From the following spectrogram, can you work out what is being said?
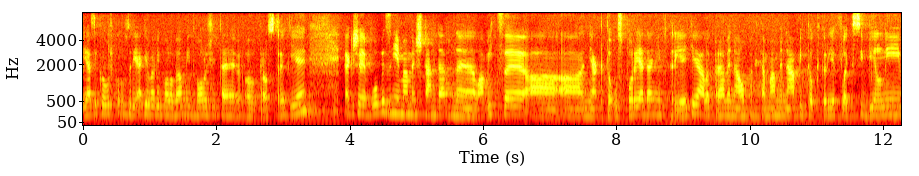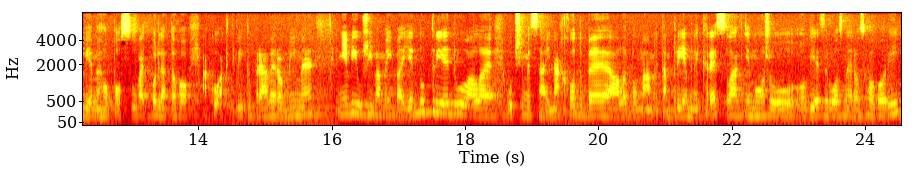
jazykovú školu zriadovali, bolo veľmi dôležité prostredie. Takže vôbec nemáme štandardné lavice a, a nejak to usporiadanie v triede, ale práve naopak tam máme nábytok, ktorý je flexibilný, vieme ho posúvať podľa toho, akú aktivitu práve robíme. Nevyužívame iba jednu triedu, ale učíme sa aj na chodbe, alebo máme tam príjemné kresla, kde môžu viesť rôzne rozhovory.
